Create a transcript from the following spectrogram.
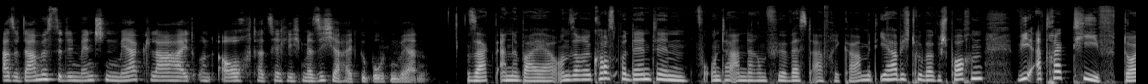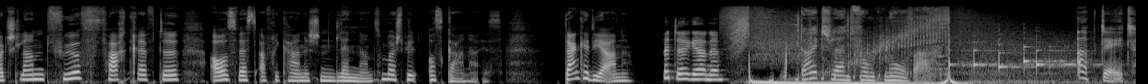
Also da müsste den Menschen mehr Klarheit und auch tatsächlich mehr Sicherheit geboten werden. Sagt Anne Bayer, unsere Korrespondentin unter anderem für Westafrika. Mit ihr habe ich darüber gesprochen, wie attraktiv Deutschland für Fachkräfte aus westafrikanischen Ländern, zum Beispiel aus Ghana, ist. Danke dir, Anne. Bitte gerne. Deutschlandfunk Nova. Update.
